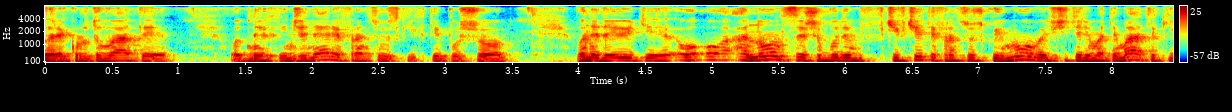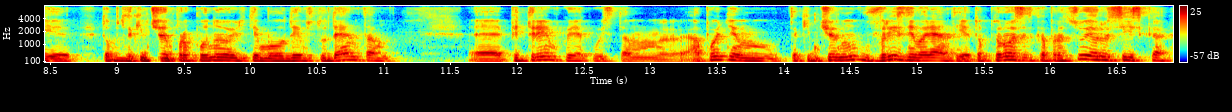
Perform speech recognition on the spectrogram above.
рекрутувати одних інженерів французьких, типу, що вони дають е, анонси, що будемо вчи- вчити французької мови, вчителі математики. Тобто таким чином пропонують тим молодим студентам е, підтримку якусь там, е, а потім таким чином ну, в різні варіанти є. Тобто розвідка працює російська,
